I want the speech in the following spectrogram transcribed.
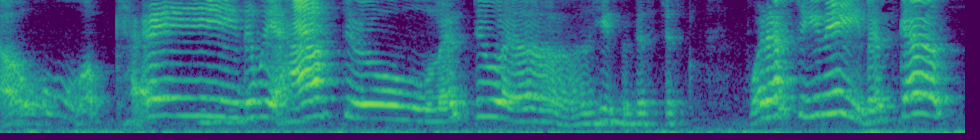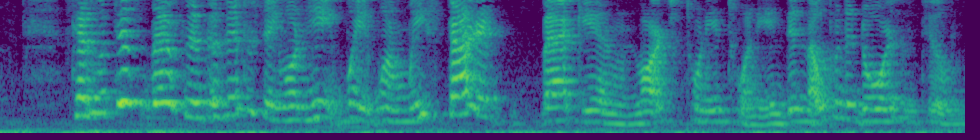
oh, okay, do we have to? Let's do it. Uh, he said, this just what else do you need? Let's go. Because with this business, it's interesting. When he wait, when we started back in March 2020 and didn't open the doors until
